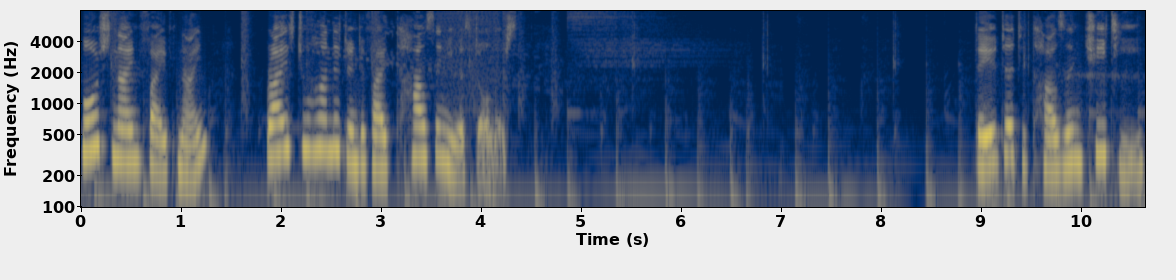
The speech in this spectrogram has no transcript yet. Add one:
Porsche 959 price 225,000 US dollars. Toyota 2000 GT,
